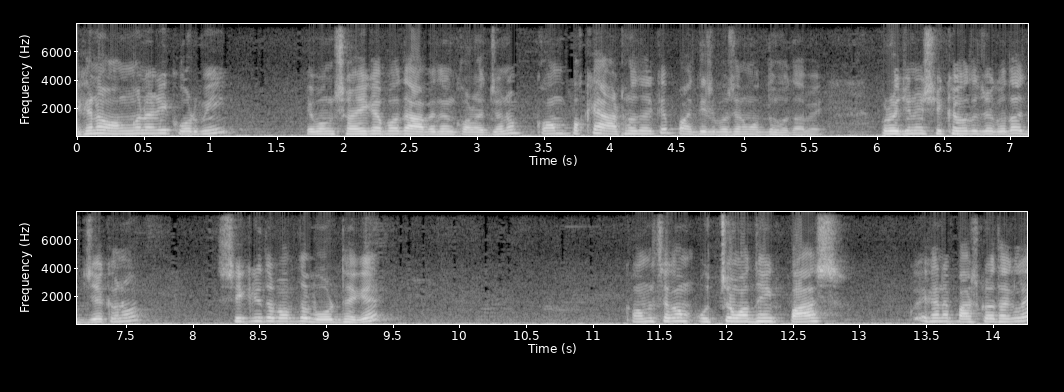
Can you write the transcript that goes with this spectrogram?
এখানে অঙ্গনওয়াড়ি কর্মী এবং সহায়িকা পদে আবেদন করার জন্য কমপক্ষে আঠারো থেকে পঁয়ত্রিশ বছরের মধ্যে হতে হবে। প্রয়োজনীয় শিক্ষাগত যোগ্যতা যে কোনো স্বীকৃতপ্রাপ্ত বোর্ড থেকে কমসে কম উচ্চ মাধ্যমিক পাস এখানে পাস করা থাকলে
